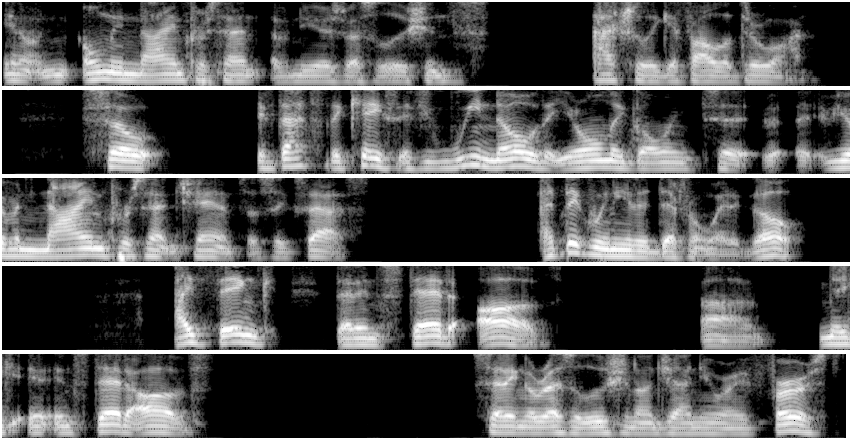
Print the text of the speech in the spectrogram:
you know, only nine percent of New Year's resolutions actually get followed through on. So if that's the case, if we know that you're only going to, if you have a 9% chance of success, I think we need a different way to go. I think that instead of, uh, make instead of setting a resolution on January 1st,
